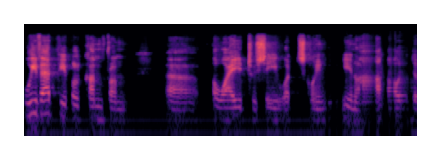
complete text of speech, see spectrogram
we've had people come from Hawaii to see what's going, you know, how the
